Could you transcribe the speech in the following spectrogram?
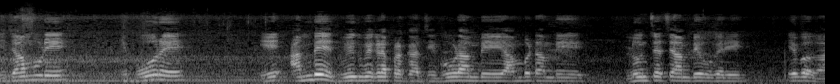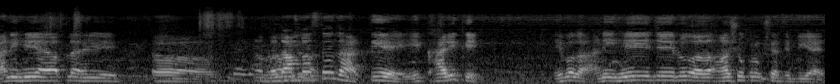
हे जांभूळ आहे हे बोर आहे हे आंबे आहेत वेगवेगळ्या प्रकारचे. गोड आंबे आंबट आंबे लोणच्याचे आंबे वगैरे. हे बघ आणि हे आपलं हे अं, बदाम असतं ना झाड ते आहे हे खारीक आहे. हे बघा आणि हे जे अशोक वृक्षाचे बिया आहेत.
